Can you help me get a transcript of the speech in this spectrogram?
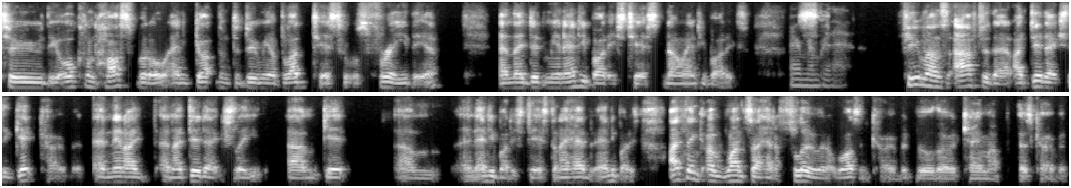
to the Auckland hospital and got them to do me a blood test. It was free there. And they did me an antibodies test, no antibodies. I remember that. A few months after that, I did actually get COVID. And then I and I did actually um, get um, an antibodies test and I had antibodies. I think uh, once I had a flu and it wasn't COVID, although it came up as COVID.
